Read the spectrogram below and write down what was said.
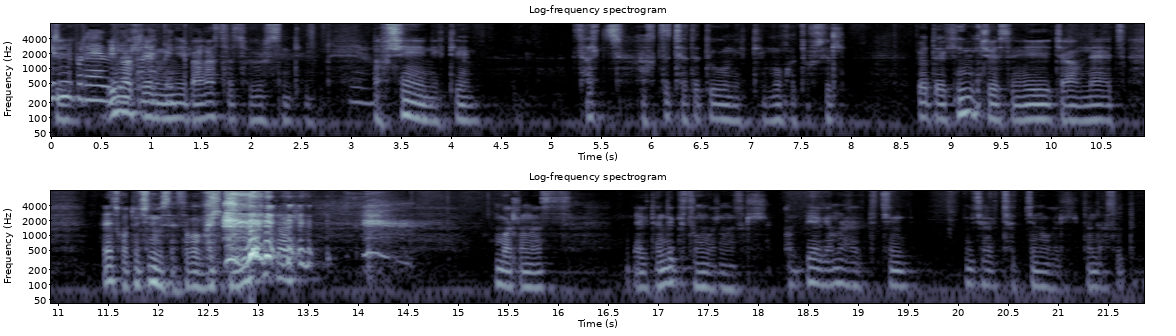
Тэр нь бүр амар энэ бол яг миний багасаа суурсан тийм Яа. новшин нэг тийм салж хагцаж чаддаггүй нэг тийм муухай зуршил би одоо яг хин ч байсан ээж аав найз найз годомчнээс асуугагүй л хүн болгоноос яг таньдаг гэсэн хүн болгоноос л би яг ямар харагдчихин ингэж харагд чадчихна уу гэл танд асуудаг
